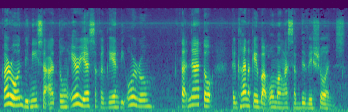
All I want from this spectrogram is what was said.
Karon dinhi sa atong area sa Cagayan de Oro, kita nato daghan na kay ba o mga subdivisions.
